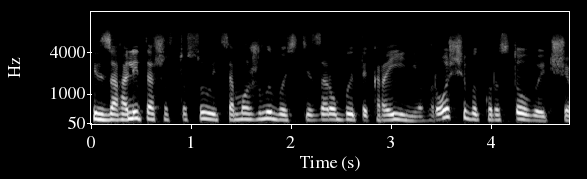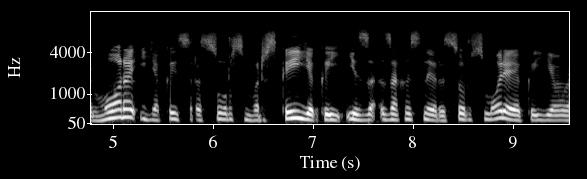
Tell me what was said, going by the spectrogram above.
і взагалі те, що стосується можливості заробити країні гроші, використовуючи море і якийсь ресурс морський, який і захисний ресурс моря, який є у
